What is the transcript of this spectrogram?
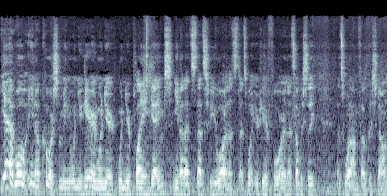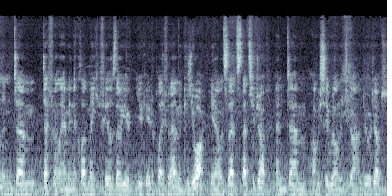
Yeah, well, you know, of course. I mean, when you're here and when you're when you're playing games, you know, that's that's who you are. That's that's what you're here for, and that's obviously that's what I'm focused on. And um, definitely, I mean, the club make you feel as though you're you're here to play for them, because you are, you know. And so that's that's your job. And um, obviously, we all need to go out and do our jobs.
